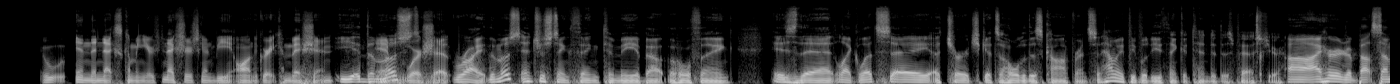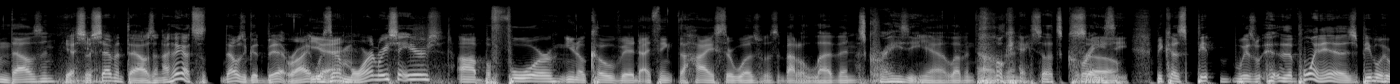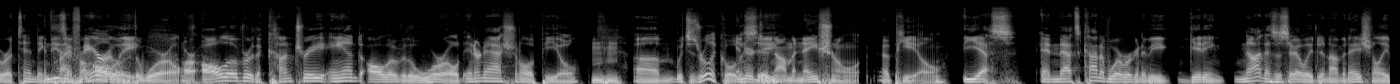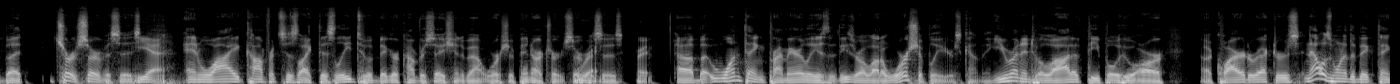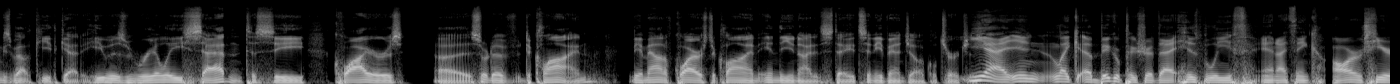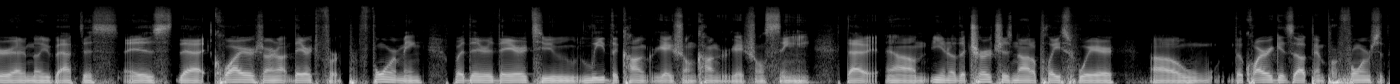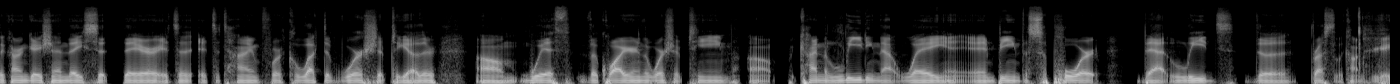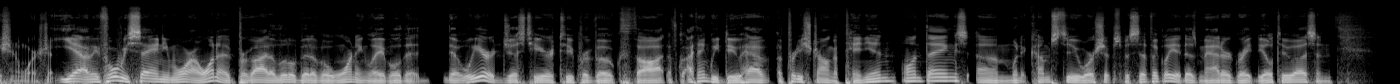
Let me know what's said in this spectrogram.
in the next coming years. Next year is going to be on the Great Commission. yeah, the and most worship. right. The most interesting thing to me about the whole thing is that, like, let's say a church gets a hold of this conference, and how many people do you think attended this past year? Uh, I heard about seven thousand. Yeah, so seven thousand. I think that's that was a good bit, right? Was there more in recent years? Uh, before you know COVID, I think the highest there was was about eleven. That's crazy. Yeah, eleven thousand. Okay, so that's crazy because pe- was, the point is people who are attending And these are from all over the world. are all over the country and all over the world. International appeal, Mhm. um, which is really cool to see. interdenominational appeal. Yes, and that's kind of where we're going to be getting not necessarily denominationally, but church services. Yeah. and why conferences like this lead to a bigger conversation about worship in our church services. right. Uh, but one thing primarily is that these are a lot of worship leaders coming. You run into a lot of people who are uh, choir directors, and that was one of the big things about Keith Getty. He was really saddened to see choirs uh, sort of decline. The amount of choirs decline in the United States in evangelical churches. Yeah, in like a bigger picture of that, his belief, and I think ours here at Amelia Baptist, is that choirs are not there for performing, but they're there to lead the congregational and congregational singing. That um, you know, the church is not a place where uh, the choir gets up and performs with the congregation, and they sit there. It's a it's a time for collective worship together um, with the choir and the worship team, uh, kind of leading that way and, and being the support that leads the rest of the congregation in worship. Yeah, I mean, before we say any more, I want to provide a little bit of a warning label that that we are just here to provoke thought. I think we do have a pretty strong opinion on things um, when it comes to worship specifically. It does matter a great deal to us, and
